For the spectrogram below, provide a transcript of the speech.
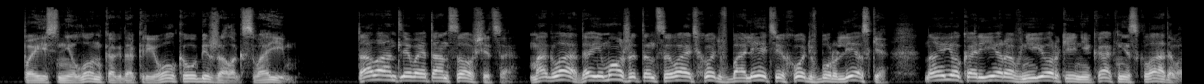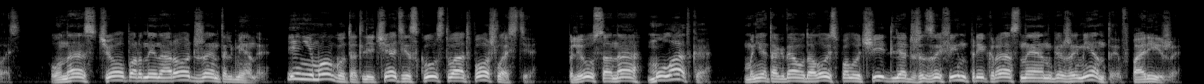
— пояснил он, когда креолка убежала к своим. Талантливая танцовщица. Могла, да и может танцевать хоть в балете, хоть в бурлеске, но ее карьера в Нью-Йорке никак не складывалась. У нас чопорный народ, джентльмены, и не могут отличать искусство от пошлости. Плюс она мулатка. Мне тогда удалось получить для Джозефин прекрасные ангажементы в Париже,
